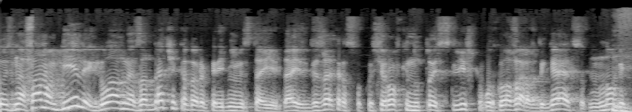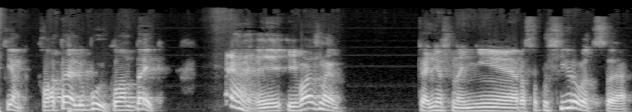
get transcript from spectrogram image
То есть на самом деле главная задача, которая перед ними стоит, да, избежать расфокусировки, ну то есть слишком, вот глаза разбегаются, много тем, хватая любую клондайк. И, и важно, конечно, не расфокусироваться,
